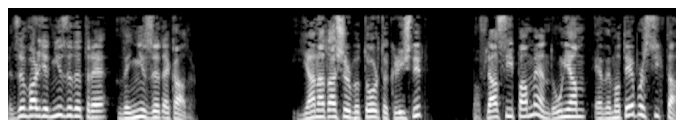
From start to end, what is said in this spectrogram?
Lexojmë vargjet 23 dhe 24. Janë ata shërbëtorë të Krishtit? Po flas si i pamend, unë jam edhe më tepër se këta.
